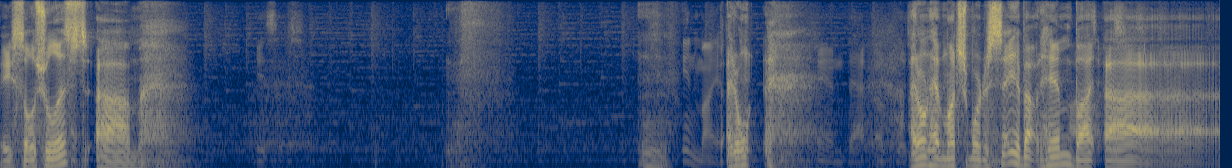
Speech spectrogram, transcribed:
a socialist. Um, I don't, and that of I don't have much more to say about him, but uh,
